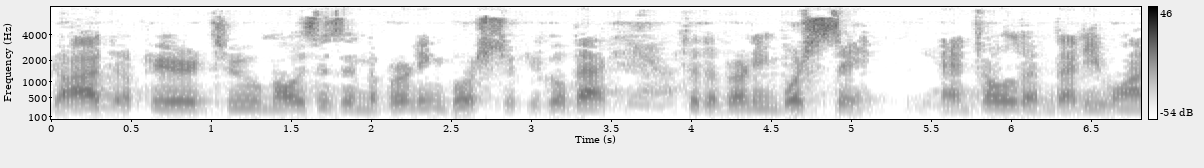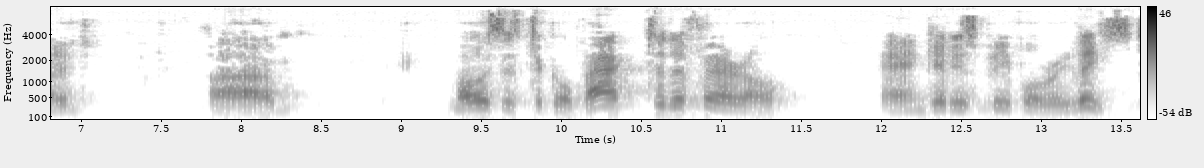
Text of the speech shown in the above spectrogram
God appeared to Moses in the burning bush. If you go back Yeah. to the burning bush scene, Yeah. and told him that he wanted um, Moses to go back to the Pharaoh and get his people released.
